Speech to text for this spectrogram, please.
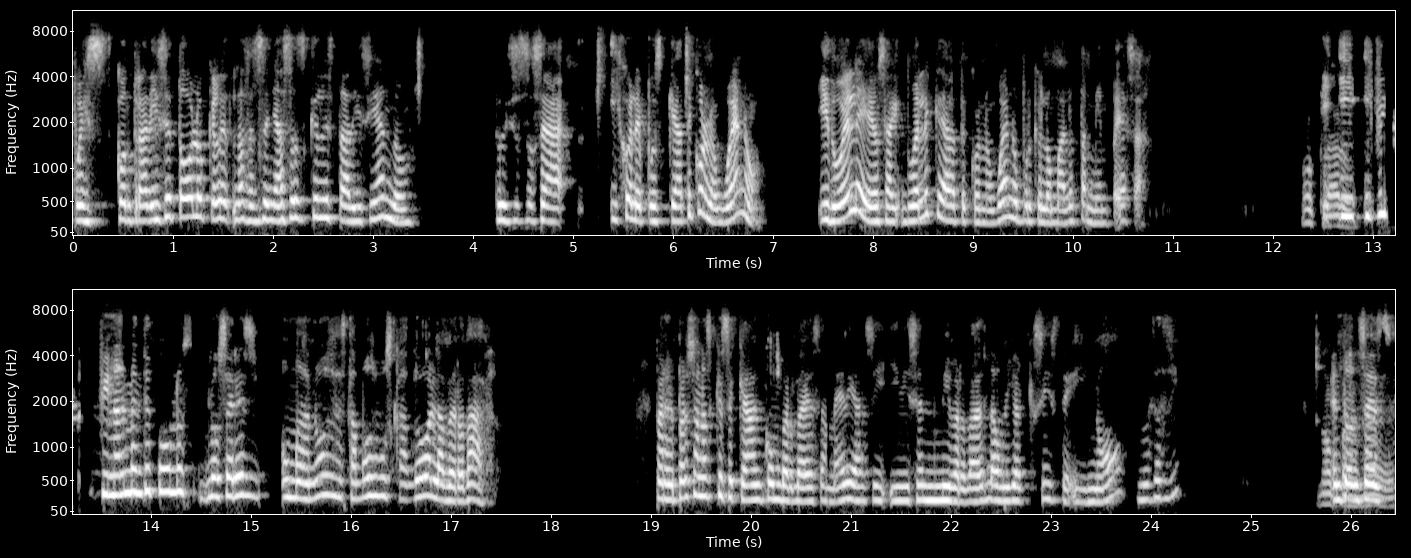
pues contradice todo lo que le, las enseñanzas que le está diciendo. Tú dices, o sea, híjole, pues quédate con lo bueno. Y duele, o sea, duele quedarte con lo bueno, porque lo malo también pesa. oh, Y, claro, y, y fi- finalmente todos los, los seres humanos estamos buscando la verdad. Pero hay personas que se quedan con verdades a medias y, y dicen mi verdad es la única que existe. Y no, no es así. no, Entonces,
